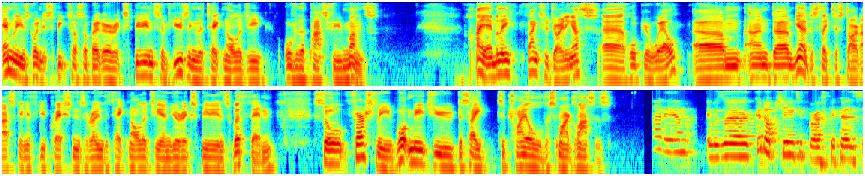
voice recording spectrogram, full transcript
Emily is going to speak to us about her experience of using the technology over the past few months. Hi, Emily. Thanks for joining us. Uh, hope you're well. Um, and um, yeah, I'd just like to start asking a few questions around the technology and your experience with them. So, firstly, what made you decide to trial the smart glasses? Hi Liam. It was a good opportunity for us because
